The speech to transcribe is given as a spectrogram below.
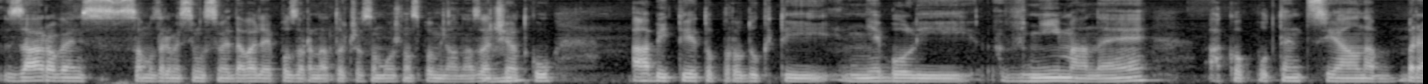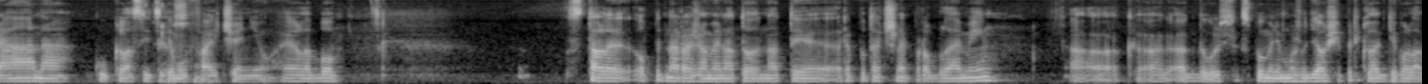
Zároveň samozrejme si musíme dávať aj pozor na to, čo som možno spomínal na začiatku, mm-hmm. aby tieto produkty neboli vnímané ako potenciálna brána ku klasickému Jasne. fajčeniu. Hej, lebo stále opäť naražame na, to, na tie reputačné problémy. A ak, ak, ak dovolíš, tak spomeniem možno ďalší príklad, kde bola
